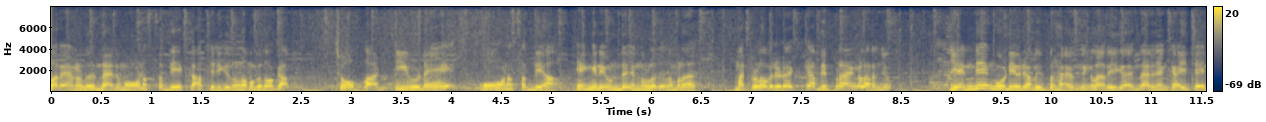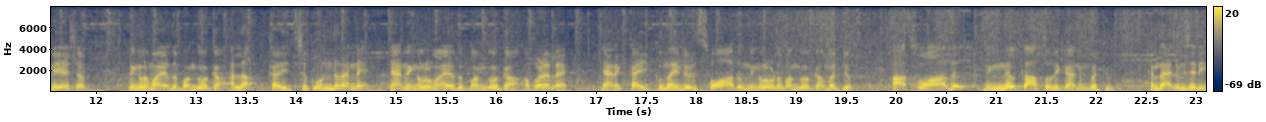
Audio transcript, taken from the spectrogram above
പറയാനുള്ളത്. എന്തായാലും ഓണസദ്യയെ കാത്തിരിക്കുന്നു. നമുക്ക് നോക്കാം. ചോപ്പാട്ടിയുടെ ഓണസദ്യ എങ്ങനെയുണ്ട് എന്നുള്ളത്. നമ്മൾ മറ്റുള്ളവരുടെയൊക്കെ അഭിപ്രായങ്ങൾ അറിഞ്ഞു. എന്റെയും കൂടി ഒരു അഭിപ്രായം നിങ്ങൾ അറിയുക. എന്തായാലും ഞാൻ കഴിച്ചതിന് ശേഷം നിങ്ങളുമായി അത് പങ്കുവെക്കാം. അല്ല കഴിച്ചു കൊണ്ട് തന്നെ ഞാൻ നിങ്ങളുമായി അത് പങ്കുവെക്കാം. അപ്പോഴല്ലേ ഞാൻ കഴിക്കുന്നതിന്റെ ഒരു സ്വാദും നിങ്ങളോട് പങ്കുവെക്കാൻ പറ്റും. ആ സ്വാദ് നിങ്ങൾക്ക് ആസ്വദിക്കാനും പറ്റും. എന്തായാലും ശരി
